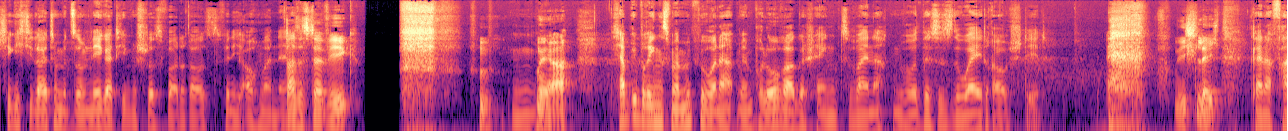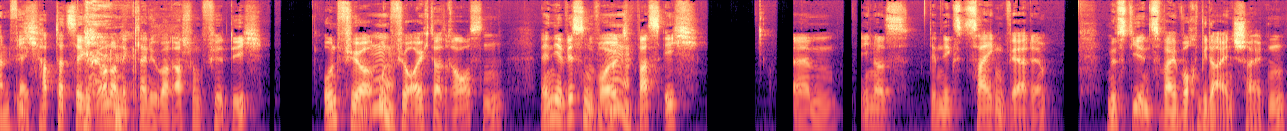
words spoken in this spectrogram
schicke ich die Leute mit so einem negativen Schlusswort raus. Finde ich auch mal nett. Das ist der Weg. hm. Ja. Ich habe übrigens, mein Mitbewohner hat mir einen Pullover geschenkt zu Weihnachten, wo This is the way draufsteht. Nicht schlecht. Kleiner Funfact. Ich habe tatsächlich auch noch eine kleine Überraschung für dich und für, mm. und für euch da draußen. Wenn ihr wissen wollt, mm. was ich ähm, Ihnen demnächst zeigen werde, müsst ihr in zwei Wochen wieder einschalten.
